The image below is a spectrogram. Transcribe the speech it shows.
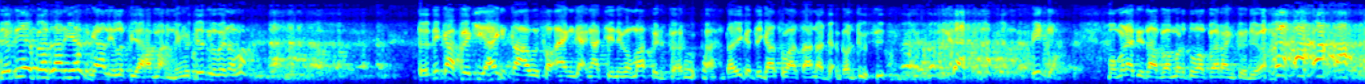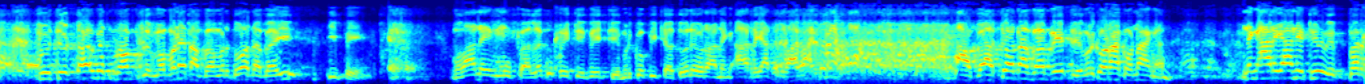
Jadi ya basaria sekali lebih aman. Di masjid lebih apa? Jadi kabeh kiai tahu sok enggak ngaji ning omah ben barokah. Tapi ketika suasana tidak kondusif, pindah. Momennya ditambah mertua barang dunia. Bujur tahu problem. Momennya tambah mertua tambah IP. Mulane mubalek ku PD-PD, mergo pidatone ora ning area terlarang. tambah aja tambah PD, mergo ora konangan. Ning areane dhewe bar.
